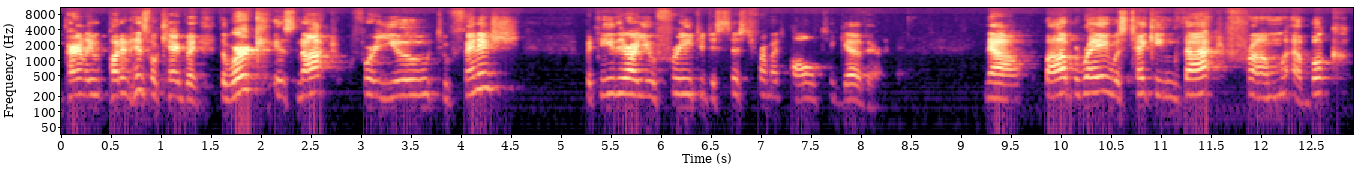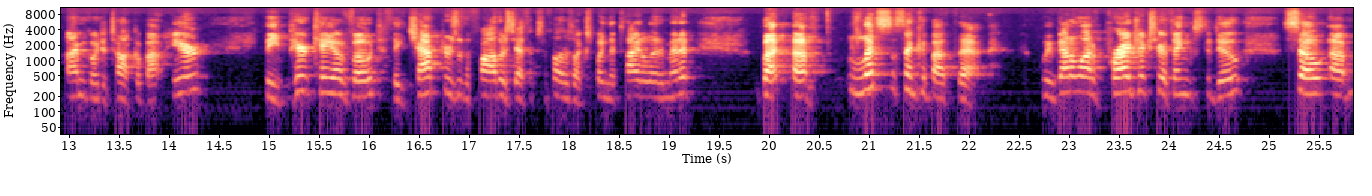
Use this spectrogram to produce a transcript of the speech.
apparently put in his vocabulary the work is not for you to finish, but neither are you free to desist from it altogether. Now, Bob Rae was taking that from a book I'm going to talk about here, the Pirkei Avot, the chapters of the Fathers, the Ethics of Fathers. I'll explain the title in a minute. But uh, let's think about that. We've got a lot of projects here, things to do. So um,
